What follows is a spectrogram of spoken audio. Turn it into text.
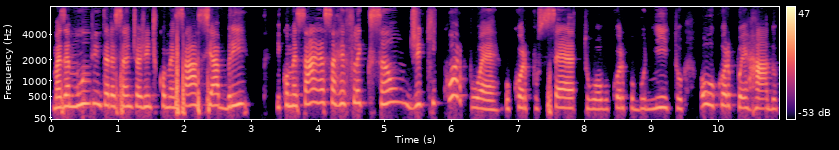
Mas é muito interessante a gente começar a se abrir e começar essa reflexão de que corpo é o corpo certo, ou o corpo bonito, ou o corpo errado.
